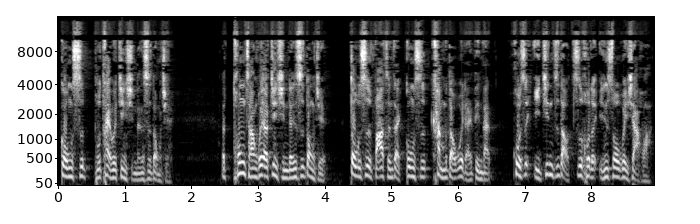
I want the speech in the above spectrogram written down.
公司不太会进行人事冻结。呃，通常会要进行人事冻结，都是发生在公司看不到未来订单，或是已经知道之后的营收会下滑，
